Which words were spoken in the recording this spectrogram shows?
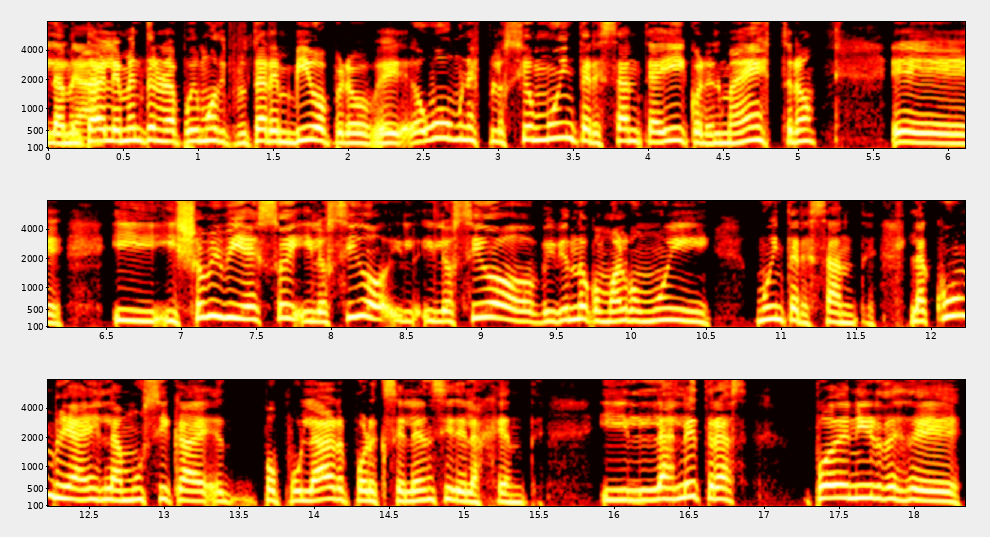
lamentablemente no la pudimos disfrutar en vivo, pero eh, hubo una explosión muy interesante ahí con el maestro. eh, y, y yo viví eso y lo sigo, y, y lo sigo viviendo como algo muy, muy interesante. La cumbia es la música eh, popular por excelencia y de la gente. Y las letras pueden ir desde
